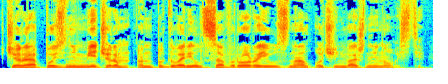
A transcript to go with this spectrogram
Вчера поздним вечером он поговорил с Авророй и узнал очень важные новости —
